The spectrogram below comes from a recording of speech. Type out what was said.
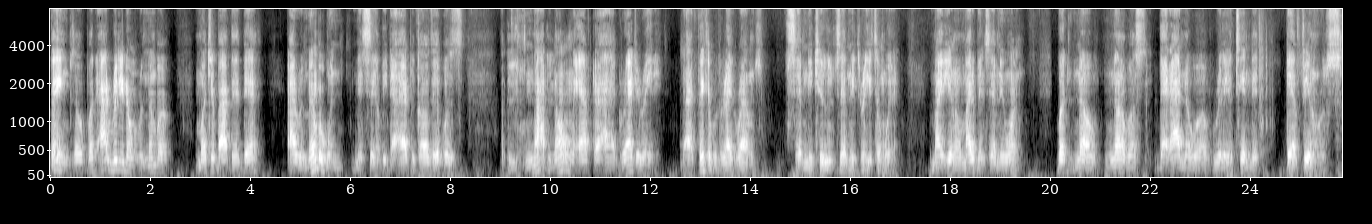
thing. So, but I really don't remember much about their death. I remember when Miss Selby died because it was not long after I graduated I think it was like around 72, 73, somewhere. Might, you know, might have been 71. But no, none of us that I know of really attended their funerals.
